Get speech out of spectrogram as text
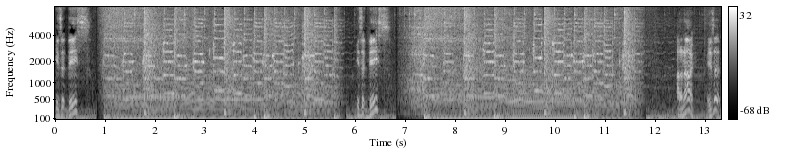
Is it this? Is it this? I don't know, is it?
